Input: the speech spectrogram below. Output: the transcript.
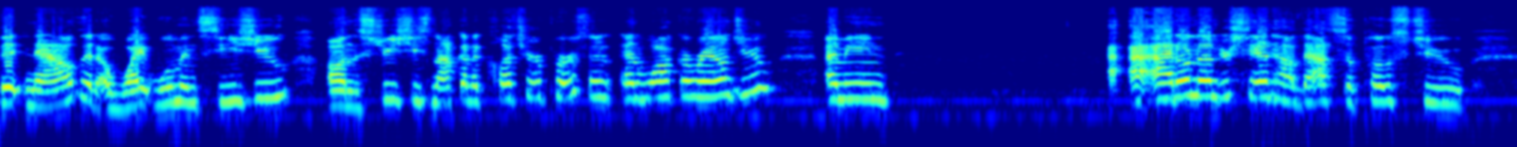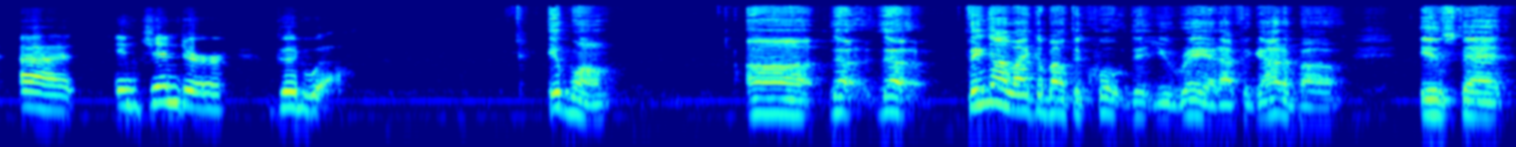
that now that a white woman sees you on the street she's not going to clutch her purse and, and walk around you. I mean I, I, don't understand how that's supposed to uh, engender goodwill. It won't. Uh, the the thing i like about the quote that you read i forgot about is that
